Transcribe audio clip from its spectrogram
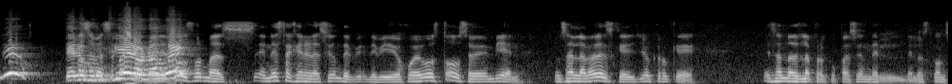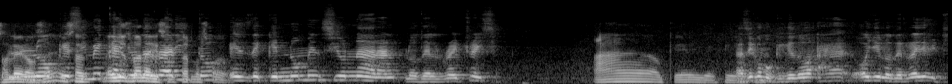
Digo, te lo No cumplieron, ¿no, De güey? todas formas, en esta generación de, de videojuegos todos se ven bien. O sea, la verdad es que yo creo que esa no es la preocupación del- de los consoleros. Lo ¿eh? que O sea, sí me ellos cayó van a de disfrutar los rarito juegos. es de que no mencionaran lo del ray tracing. Ah, ok, ok. Así como que quedó, ah, oye, lo del ray cállate.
